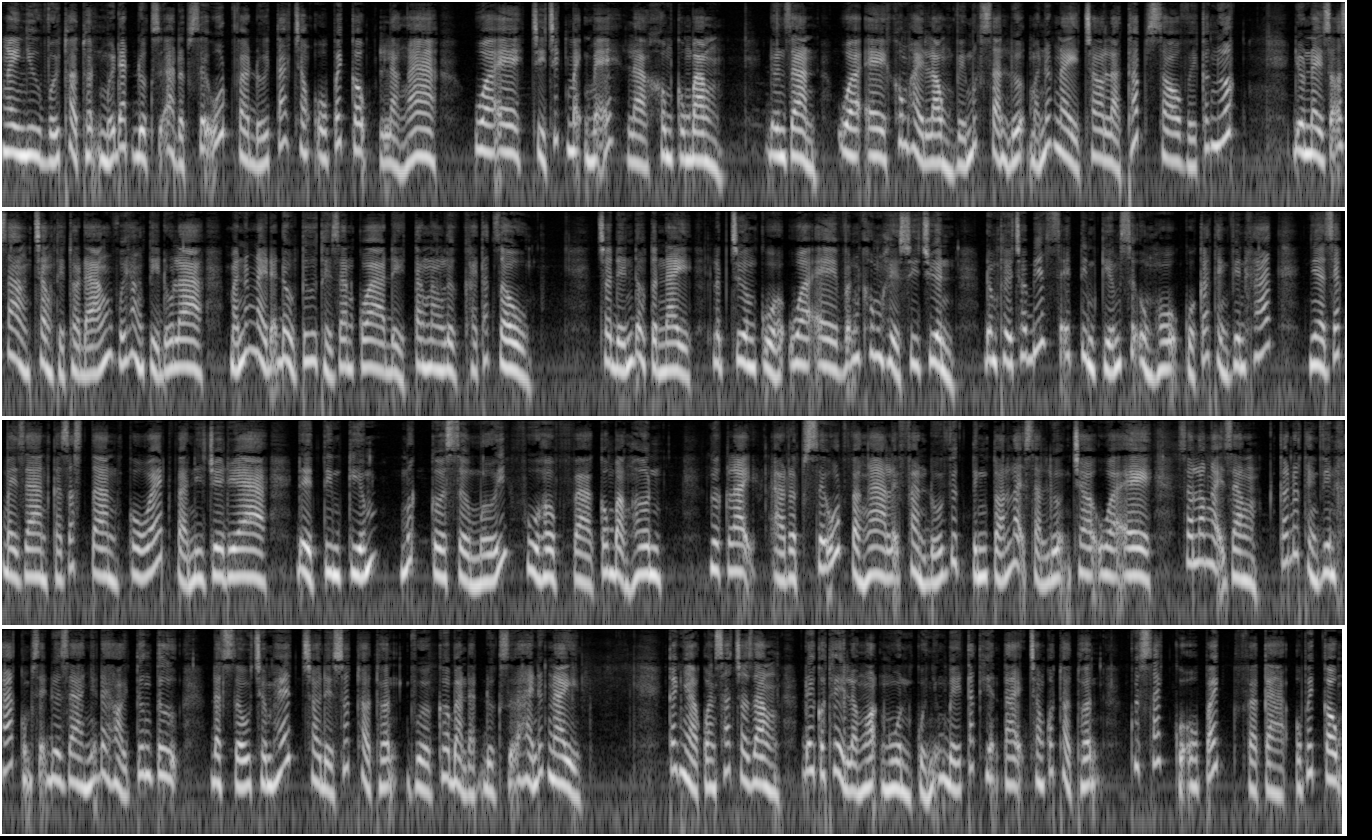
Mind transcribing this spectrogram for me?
Ngay như với thỏa thuận mới đạt được giữa Ả Rập Xê Út và đối tác trong OPEC cộng là Nga, UAE chỉ trích mạnh mẽ là không công bằng. Đơn giản, UAE không hài lòng về mức sản lượng mà nước này cho là thấp so với các nước. Điều này rõ ràng chẳng thể thỏa đáng với hàng tỷ đô la mà nước này đã đầu tư thời gian qua để tăng năng lực khai thác dầu. Cho đến đầu tuần này, lập trường của UAE vẫn không hề suy chuyển, đồng thời cho biết sẽ tìm kiếm sự ủng hộ của các thành viên khác như Azerbaijan, Kazakhstan, Kuwait và Nigeria để tìm kiếm mức cơ sở mới phù hợp và công bằng hơn. Ngược lại, Ả Rập Xê Út và Nga lại phản đối việc tính toán lại sản lượng cho UAE do lo ngại rằng các nước thành viên khác cũng sẽ đưa ra những đòi hỏi tương tự, đặt dấu chấm hết cho đề xuất thỏa thuận vừa cơ bản đạt được giữa hai nước này. Các nhà quan sát cho rằng đây có thể là ngọn nguồn của những bế tắc hiện tại trong các thỏa thuận, quyết sách của OPEC và cả OPEC cộng.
